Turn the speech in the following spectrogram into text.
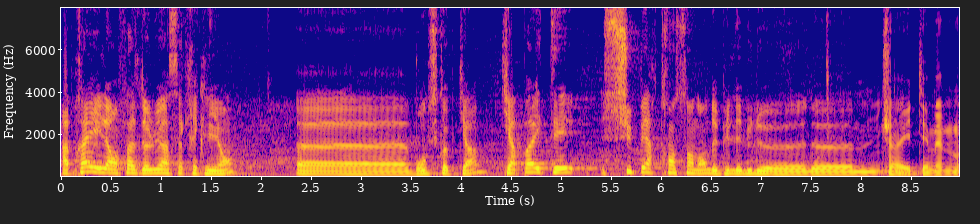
Après, il a en face de lui un sacré client. Brooks Kopka, qui n'a pas été super transcendant depuis le début de. qui a été même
